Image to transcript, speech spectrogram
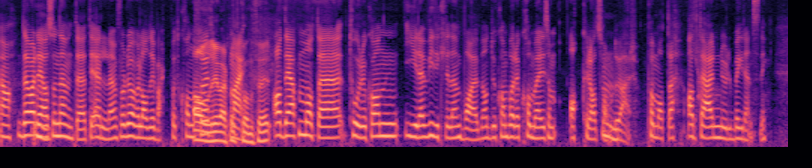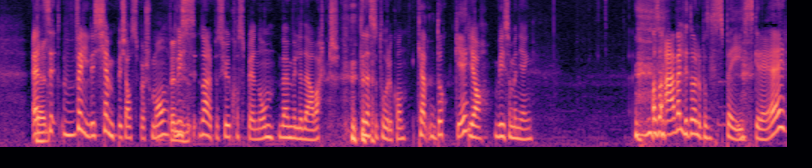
Ja, Det var det Mm. jeg også nevnte til Ellen, for du har vel aldri vært på et kon før? Aldri vært på et kon før. At det er på en måte, Torekon gir deg virkelig den viben at du kan bare komme liksom akkurat som Mm. du er. på en måte. At det er null begrensning. Et Helt- veldig kjempekjapt spørsmål. Veldig- Hvis Nærpe skulle cosplaye noen, hvem ville det ha vært til neste Torukon? Dere? Ja, vi som en gjeng. Altså, jeg er veldig dårlig på sånn space-greier.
